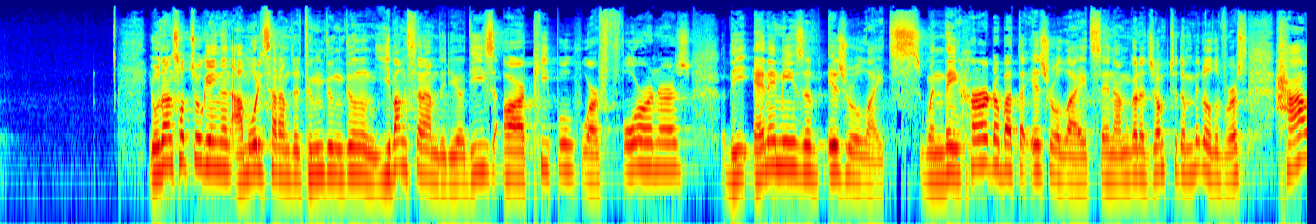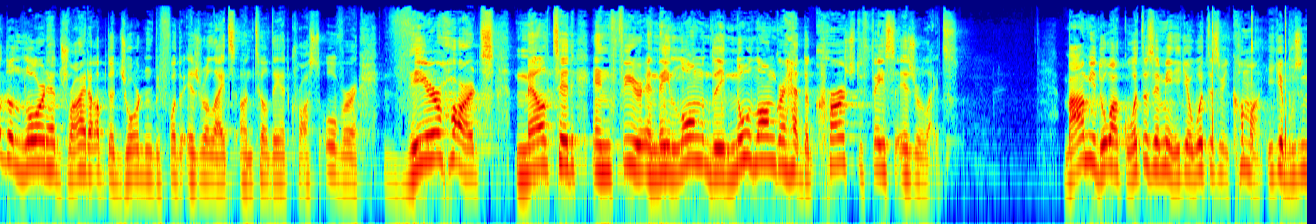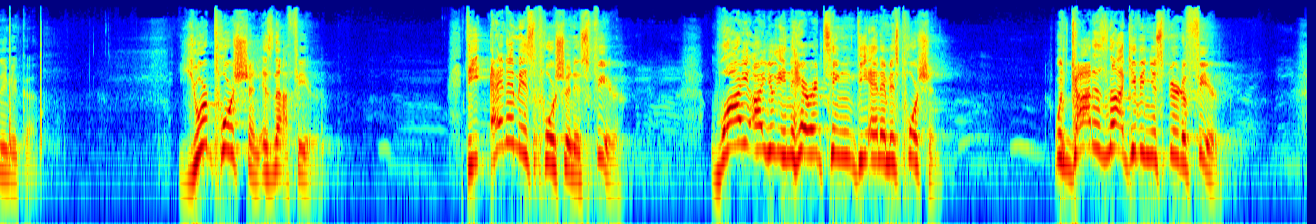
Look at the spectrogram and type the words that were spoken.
요단 서쪽에 있는 아모리 사람들 등등등 이방 사람들이요. These are people who are foreigners, the enemies of Israelites. When they heard about the Israelites, and I'm going to jump to the middle of the verse, how the Lord had dried up the Jordan before the Israelites until they had crossed over, their hearts melted in fear, and they long they no longer had the courage to face the Israelites. 마음이 녹았고, what does it mean? 이게 what does it mean? Come on, 이게 무슨 의미일까요? Your portion is not fear. The enemy's portion is fear. Why are you inheriting the enemy's portion? When God has not given you spirit of fear.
